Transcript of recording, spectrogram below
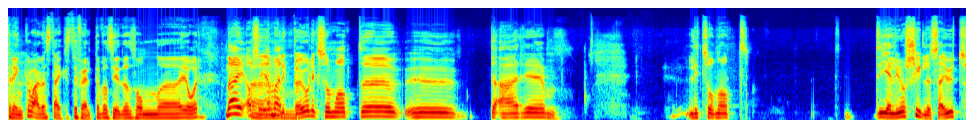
Trenger ikke være det sterkeste feltet, for å si det sånn uh, i år. Nei, altså jeg merka jo liksom at uh, det er litt sånn at det gjelder jo å skille seg ut,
